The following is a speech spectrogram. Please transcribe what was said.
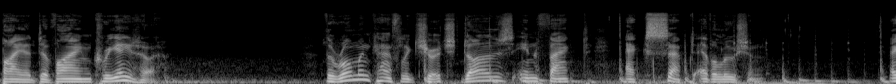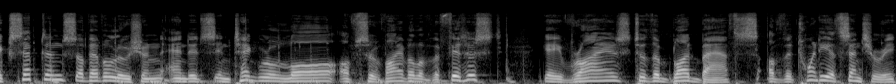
by a divine creator. The Roman Catholic Church does, in fact, accept evolution. Acceptance of evolution and its integral law of survival of the fittest gave rise to the bloodbaths of the 20th century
